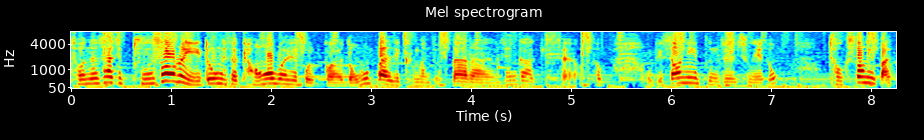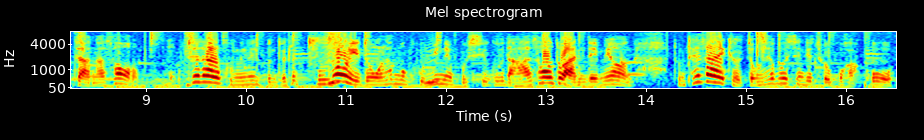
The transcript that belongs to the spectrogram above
저는 사실 부서를 이동해서 경험을 해볼 거예요. 너무 빨리 그만뒀다라는 생각이 있어요. 그래서 우리 써니 분들 중에도 적성이 맞지 않아서 뭐 퇴사를 고민하는 분들은 부서 이동을 한번 고민해 보시고 나서도 안 되면 좀 퇴사의 결정을 해보시는 게 좋을 것 같고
